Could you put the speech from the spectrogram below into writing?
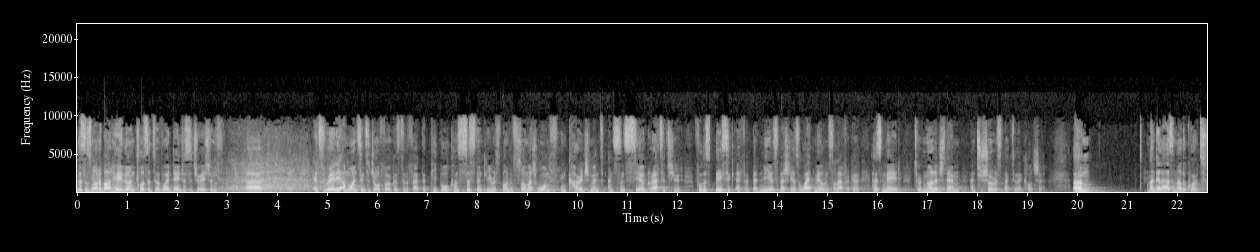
this is not about, hey, learn Xhosa to avoid dangerous situations. Uh, it's really, I'm wanting to draw focus to the fact that people consistently respond with so much warmth, encouragement, and sincere gratitude for this basic effort that me, especially as a white male in South Africa, has made to acknowledge them and to show respect to their culture. Um, Mandela has another quote.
